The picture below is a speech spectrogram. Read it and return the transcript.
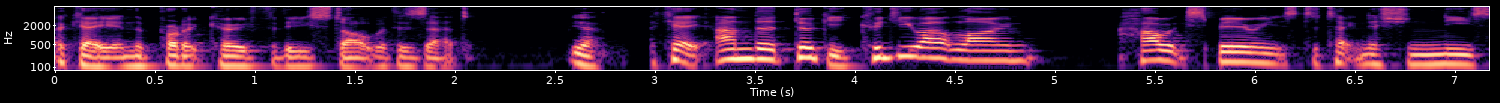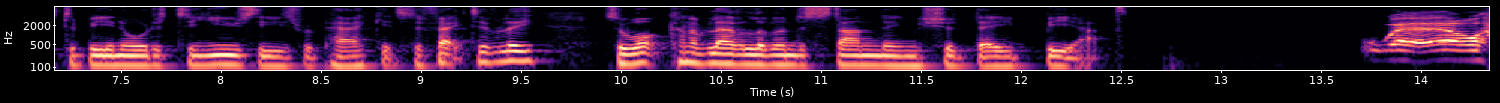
Okay, and the product code for these start with a Z. Yeah. Okay, and uh, Dougie, could you outline how experienced a technician needs to be in order to use these repair kits effectively? So, what kind of level of understanding should they be at? Well,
